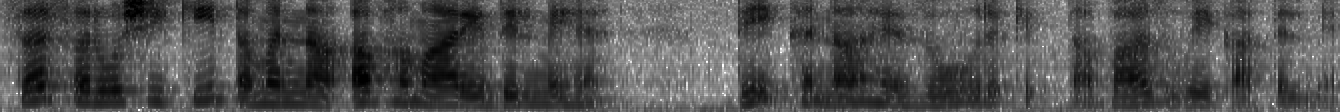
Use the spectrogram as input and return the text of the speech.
सरफरोशी की तमन्ना अब हमारे दिल में है देखना है ज़ोर कितना बाज हुए कातिल में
